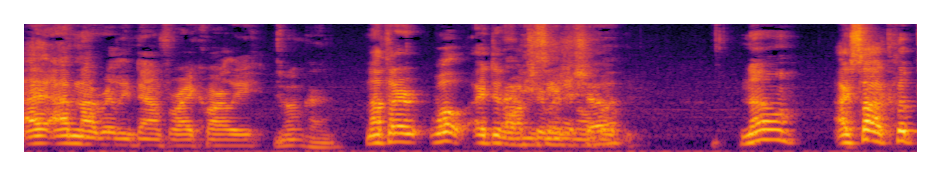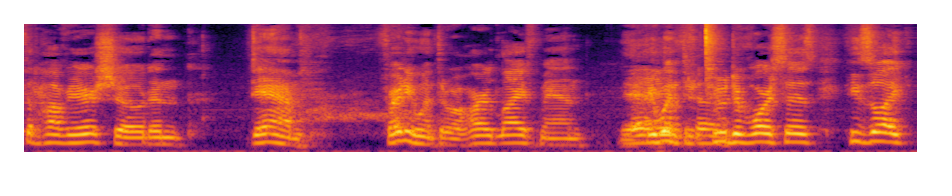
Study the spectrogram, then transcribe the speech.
I, I'm not really down for iCarly. Okay. Not that I, well, I did Have watch you the seen the original. show? But no, I saw a clip that Javier showed, and damn, Freddie went through a hard life, man. Yeah. He went through it's, two divorces. He's like,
